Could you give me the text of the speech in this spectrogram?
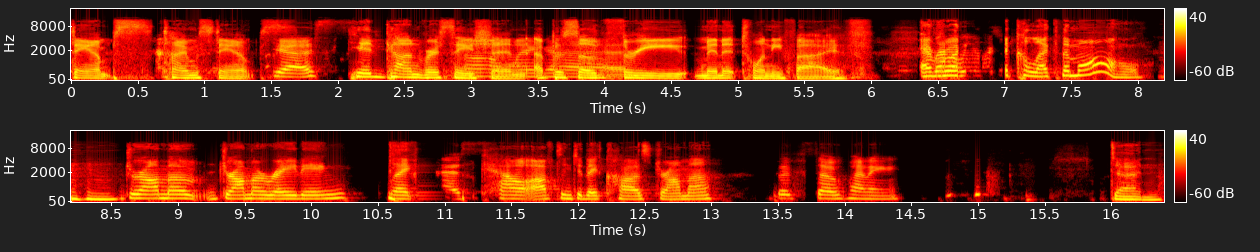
timestamps. Timestamps. Yes. Kid conversation. Oh episode God. three, minute twenty five. Everyone has to collect them all. Mhm. Drama drama rating. Like Yes. how often do they cause drama? That's so funny. Done.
